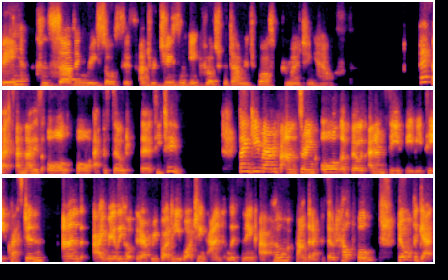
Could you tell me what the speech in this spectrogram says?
B, conserving resources and reducing ecological damage whilst promoting health. Perfect, and that is all for episode 32. Thank you, Mary, for answering all of those NMC CBT questions. And I really hope that everybody watching and listening at home found that episode helpful. Don't forget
